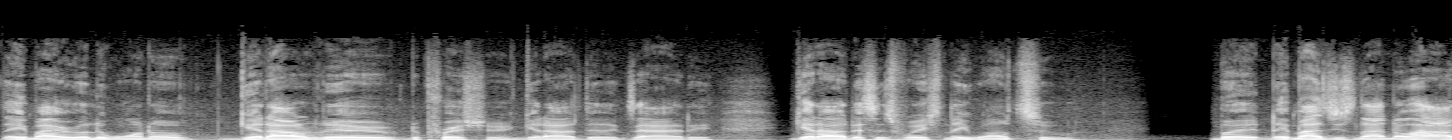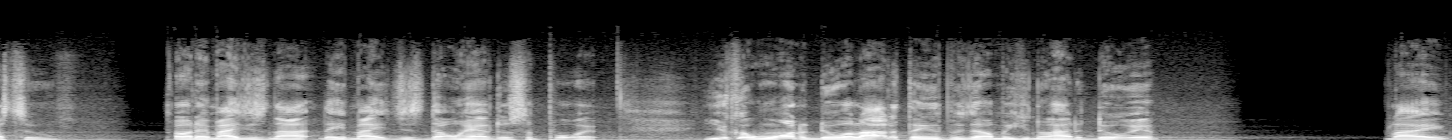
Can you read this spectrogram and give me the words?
They might really want to get out of their depression, get out of their anxiety, get out of that situation. They want to, but they might just not know how to, or they might just not. They might just don't have the support. You can want to do a lot of things, but don't mean you know how to do it. Like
